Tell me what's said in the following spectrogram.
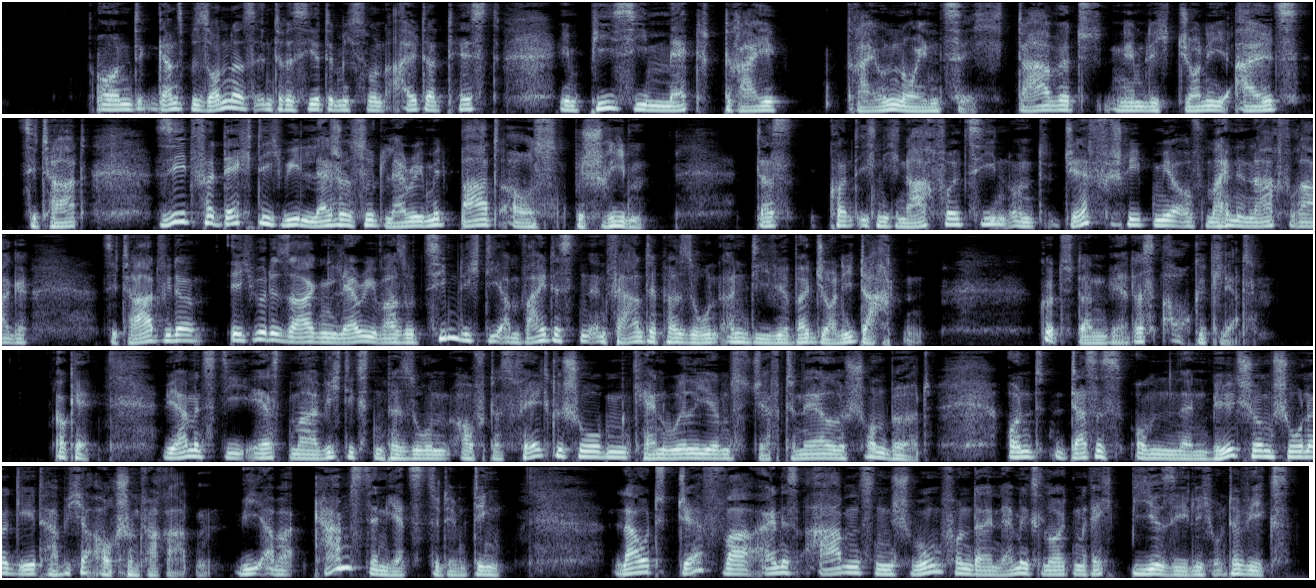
und ganz besonders interessierte mich so ein alter Test im PC Mac 393. Da wird nämlich Johnny als, Zitat, sieht verdächtig wie Leisure Suit Larry mit Bart aus, beschrieben. Das konnte ich nicht nachvollziehen und Jeff schrieb mir auf meine Nachfrage, Zitat wieder, ich würde sagen, Larry war so ziemlich die am weitesten entfernte Person, an die wir bei Johnny dachten. Gut, dann wäre das auch geklärt. Okay, wir haben jetzt die erstmal wichtigsten Personen auf das Feld geschoben. Ken Williams, Jeff Tennell, Sean Bird. Und dass es um einen Bildschirmschoner geht, habe ich ja auch schon verraten. Wie aber kam es denn jetzt zu dem Ding? Laut Jeff war eines Abends ein Schwung von Dynamics-Leuten recht bierselig unterwegs.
